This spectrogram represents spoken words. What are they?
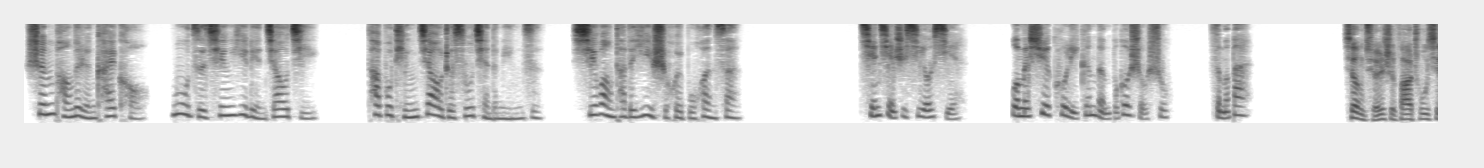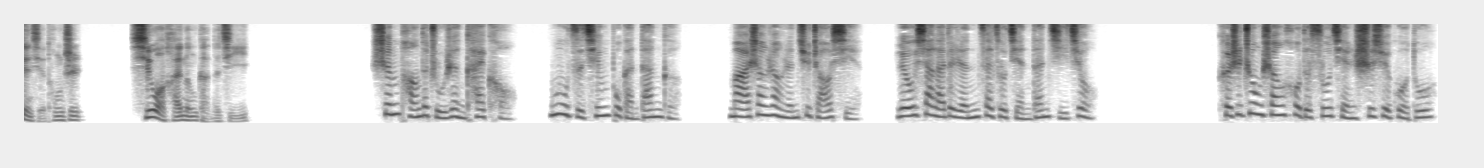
身旁的人开口，穆子清一脸焦急，他不停叫着苏浅的名字，希望他的意识会不涣散。浅浅是稀有血，我们血库里根本不够手术，怎么办？向全市发出献血通知，希望还能赶得及。身旁的主任开口，穆子清不敢耽搁，马上让人去找血，留下来的人再做简单急救。可是重伤后的苏浅失血过多，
